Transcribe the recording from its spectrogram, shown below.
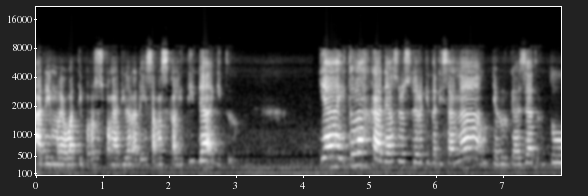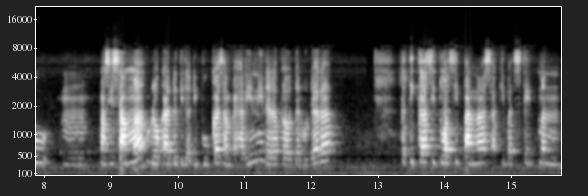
ada yang melewati proses pengadilan ada yang sama sekali tidak gitu. Ya itulah keadaan saudara-saudara kita di sana. Jalur Gaza tentu hmm, masih sama blokade tidak dibuka sampai hari ini darat laut dan udara ketika situasi panas akibat statement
